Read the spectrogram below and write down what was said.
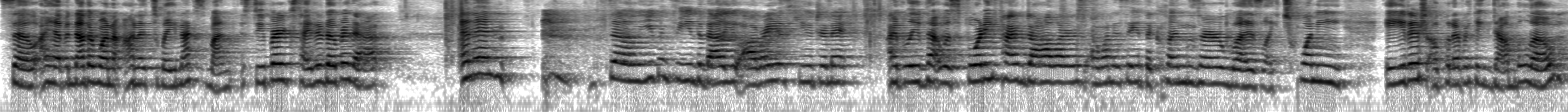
So I have another one on its way next month. Super excited over that. And then, so you can see the value already is huge in it. I believe that was $45. I wanna say the cleanser was like 28-ish. I'll put everything down below.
